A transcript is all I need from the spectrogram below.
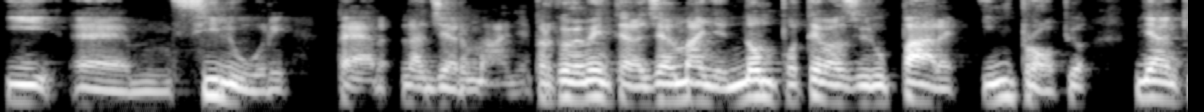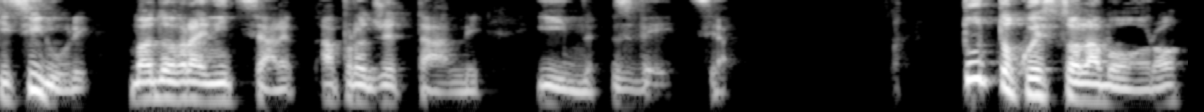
i ehm, siluri per la Germania, perché ovviamente la Germania non poteva sviluppare in proprio neanche i siluri, ma dovrà iniziare a progettarli in Svezia. Tutto questo lavoro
